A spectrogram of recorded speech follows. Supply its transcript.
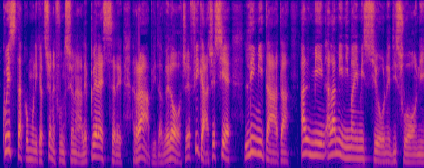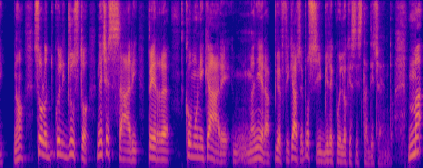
questa comunicazione funzionale per essere rapida, veloce, efficace si è limitata al min alla minima emissione di suoni, no? solo quelli giusto necessari per comunicare in maniera più efficace possibile quello che si sta dicendo. Ma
